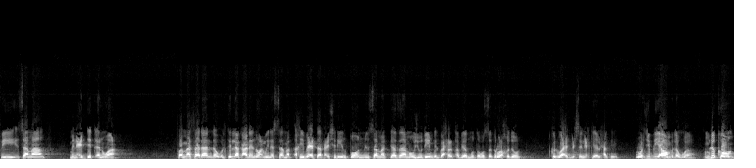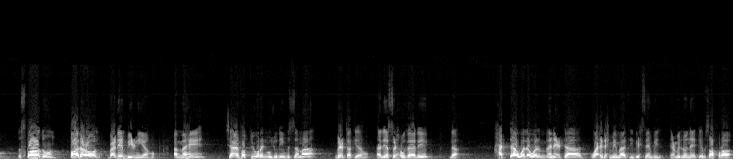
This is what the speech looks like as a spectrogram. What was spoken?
في سمك من عدة أنواع. فمثلا لو قلت لك على نوع من السمك أخي بعتك عشرين طن من سمك كذا موجودين بالبحر الأبيض المتوسط روح خذهم. كل واحد بيحسن يحكي الحكي روح جيب لي إياهم بالأول املكهم اصطادهم طالعهم بعدين بيعني إياهم. أما هين شايف الطيور الموجودين بالسماء بعتك إياهم هل يصح ذلك؟ لا. حتى ولو من اعتاد واحد حميماتي بيحسن بيعمل لهم هيك بصفرة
